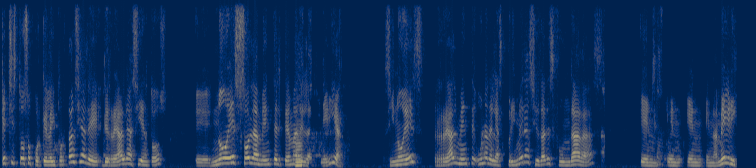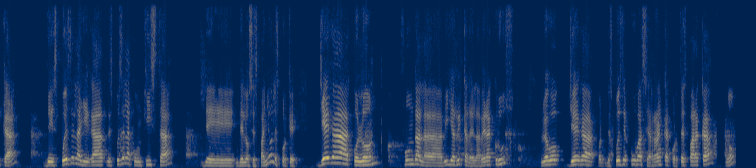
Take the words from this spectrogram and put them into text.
qué chistoso, porque la importancia de, Real de Asientos eh, no es solamente el tema de la minería, sino es realmente una de las primeras ciudades fundadas en, América después de la llegada, después de la conquista de, los españoles, porque llega Colón, funda la Villa Rica de la Veracruz, luego llega, después de Cuba se arranca Cortés para acá, ¿no?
